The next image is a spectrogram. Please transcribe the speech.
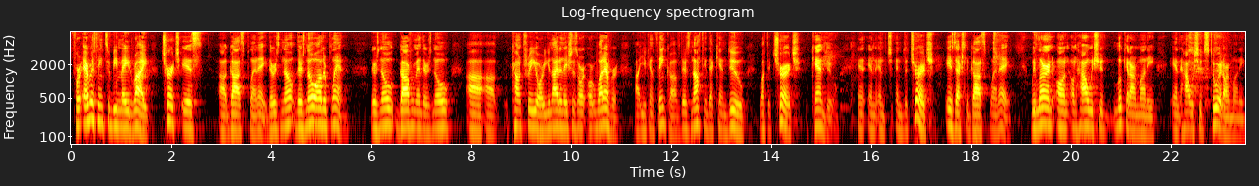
for everything to be made right, church is uh, God's plan A. There is no, there's no other plan. There's no government, there's no uh, uh, country or United Nations or, or whatever uh, you can think of. There's nothing that can do what the church can do. And, and, and, and the church is actually God's plan A. We learned on, on how we should look at our money and how we should steward our money.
